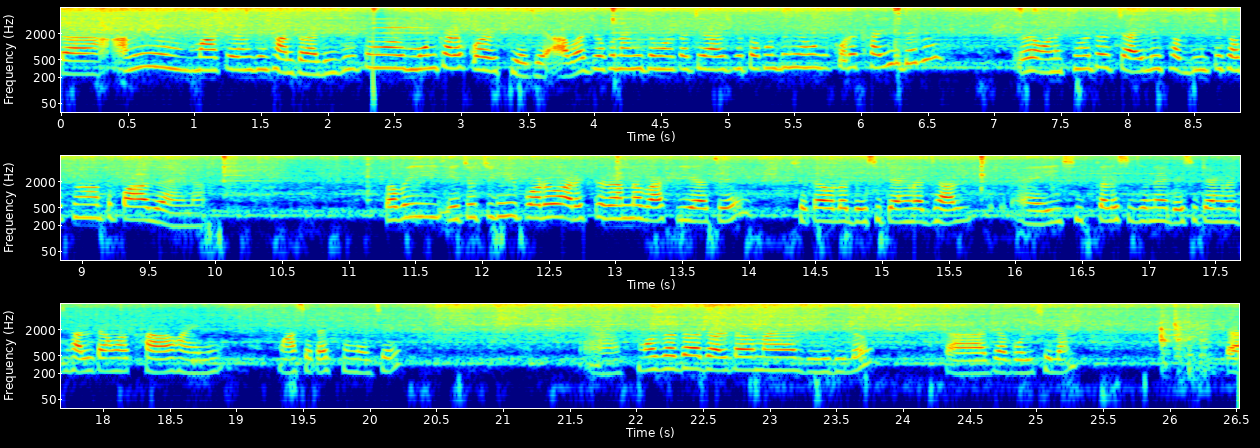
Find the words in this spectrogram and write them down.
তা আমি মাকে আমি সান্ত্বনা দিই যে তোমার মন খারাপ করার কী আছে? আবার যখন আমি তোমার কাছে আসব তখন তুমি আমাকে করে খাইয়ে দেবে? এবার অনেক সময় তো চাইলে সব জিনিসটা সবসময় হয়তো পাওয়া যায় না। তবে এই এঁচো চিংড়ির পরেও আরেকটা রান্না বাকি আছে, সেটা হলো দেশি ট্যাংরার ঝাল। এই শীতকালের সিজনে দেশি ট্যাংরার ঝালটা আমার খাওয়া হয়নি, মা সেটা শুনেছে। মশলা দেওয়া জলটাও মা দিয়ে দিল, তা যা বলছিলাম। তা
